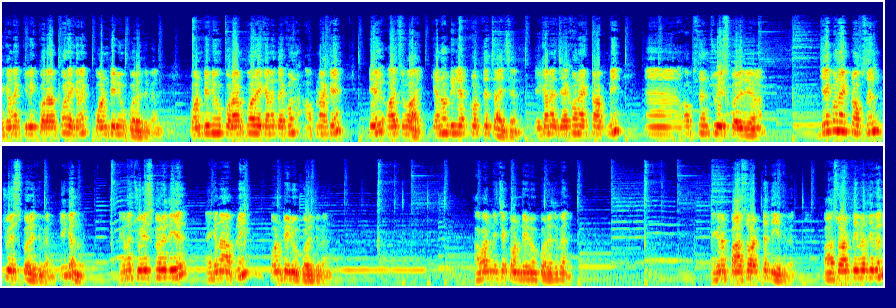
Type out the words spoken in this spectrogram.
এখানে ক্লিক করার পর এখানে কন্টিনিউ করে দিবেন। কন্টিনিউ করার পর এখানে দেখুন আপনাকে টেল অজ ওয়াই কেন ডিলিট করতে চাইছেন? এখানে যে কোনো একটা আপনি অপশন চুজ করে দিবেন যে কোনো একটা অপশন চুজ করে দিবেন, ঠিক আছে? এখানে চুজ করে দিয়ে এখানে আপনি কন্টিনিউ করে দিবেন। আবার নিচে কন্টিনিউ করে দিবেন। এখানে পাসওয়ার্ডটা দিয়ে দিবেন। পাসওয়ার্ড দিবে দিবেন।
